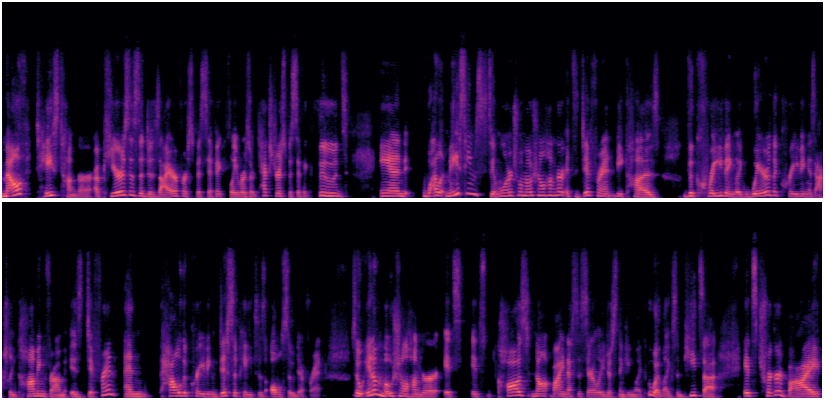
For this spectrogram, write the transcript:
Mouth taste hunger appears as a desire for specific flavors or textures, specific foods. And while it may seem similar to emotional hunger, it's different because the craving, like where the craving is actually coming from, is different. And how the craving dissipates is also different. So in emotional hunger, it's it's caused not by necessarily just thinking like, "Oh, I'd like some pizza." It's triggered by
